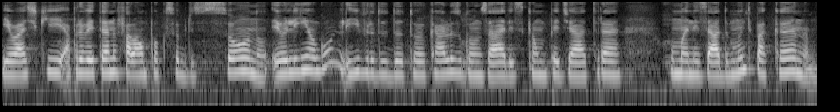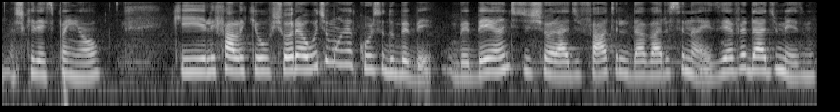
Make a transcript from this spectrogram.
E eu acho que, aproveitando falar um pouco sobre sono, eu li em algum livro do Dr. Carlos Gonzalez, que é um pediatra humanizado muito bacana, acho que ele é espanhol, que ele fala que o choro é o último recurso do bebê. O bebê, antes de chorar de fato, ele dá vários sinais. E é verdade mesmo.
